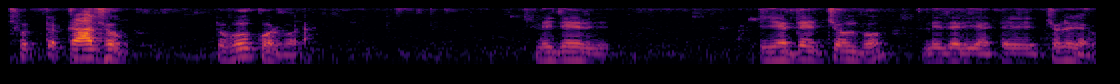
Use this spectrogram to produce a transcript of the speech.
ছোট্ট কাজ হোক, তবুও করব না। নিজের ইয়েতে চলবো, নিজের ইয়েতে চলে যাব।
